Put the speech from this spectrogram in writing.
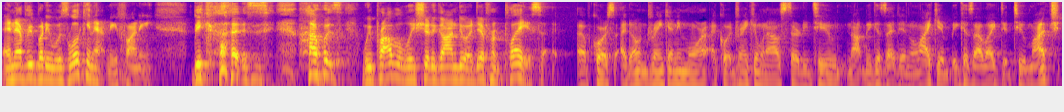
and everybody was looking at me funny because I was, we probably should have gone to a different place. Of course, I don't drink anymore. I quit drinking when I was 32, not because I didn't like it, because I liked it too much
